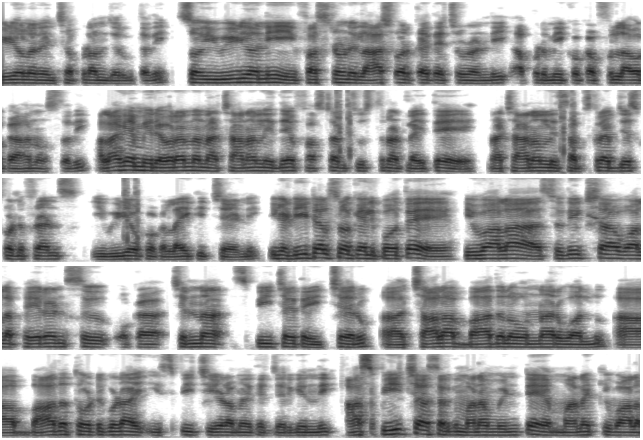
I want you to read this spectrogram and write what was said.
వీడియోలో నేను చెప్పడం జరుగుతుంది. సో ఈ వీడియోని ఫస్ట్ నుండి లాస్ట్ వరకు అయితే చూడండి. అప్పుడు మీకు ఒక ఫుల్ అవగాహన వస్తుంది. అలాగే మీరు ఎవరన్నా నా ఛానల్ ఇదే ఫస్ట్ టైం చూస్తున్నట్లయితే నా ఛానల్ని సబ్స్క్రైబ్ చేసుకోండి ఫ్రెండ్స్ ఈ వీడియోకి ఒక లైక్ ఇచ్చేయండి. ఇక డీటెయిల్స్లోకి వెళ్ళిపోతే ఇవాళ సుదీక్ష వాళ్ళ పేరెంట్స్ ఒక చిన్న స్పీచ్ అయితే ఇచ్చారు. చాలా బాధలో ఉన్నారు వాళ్ళు. ఆ బాధతోటి కూడా ఈ స్పీచ్ ఇవ్వడం అయితే జరిగింది. ఆ స్పీచ్ అసలు మనం వింటే మనకి వాళ్ళ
